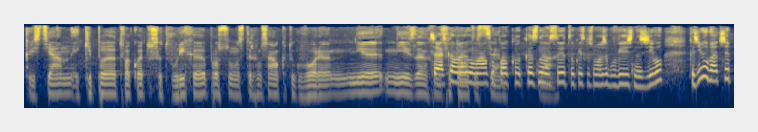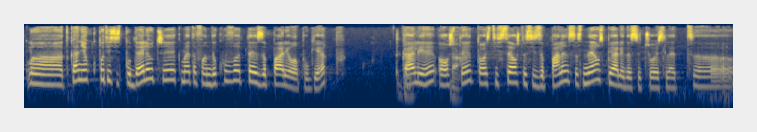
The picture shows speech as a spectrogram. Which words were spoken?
Кристиян, екипа, това, което сътвориха. Просто настръхвам само като говоря. Ние, ние излезнахме на Чакаме го малко по-късно Да. в студиото, ако искаш, може да го видиш на живо. Кажи ми обаче, а, така няколко пъти си споделял, че кмета Фандъкова те е запалила по ГЕРБ. Така Да, ли е още? да. Тоест ти все още си запален, с нея успя ли да се чуе след а,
